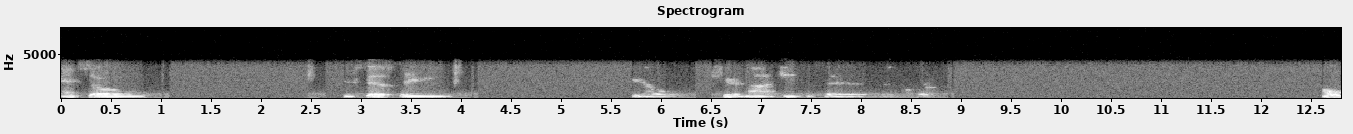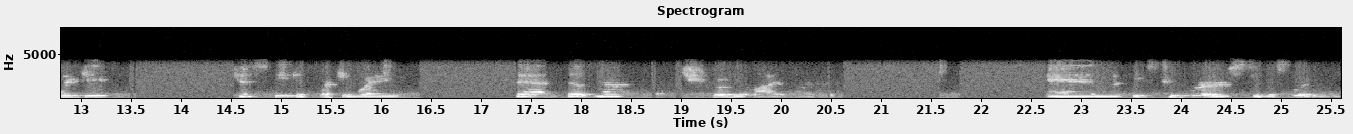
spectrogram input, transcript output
And so, instead of saying, you know, fear not, Jesus says. Only Jesus can speak in such a way that does not trivialize our. And with these two words to this little, we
